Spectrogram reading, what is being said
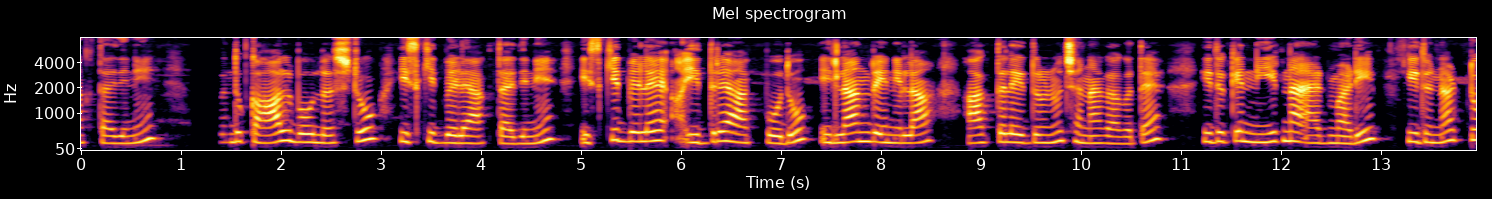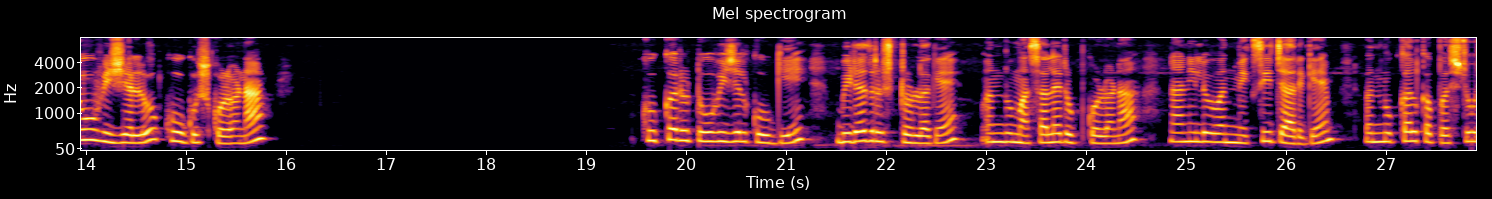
ಹಾಕ್ತಾಯಿದ್ದೀನಿ ಒಂದು ಕಾಲು ಬೌಲಷ್ಟು ಇಸ್ಕಿದ ಬೇಳೆ ಹಾಕ್ತಾಯಿದ್ದೀನಿ ಇಸ್ಕಿದ ಬೇಳೆ ಇದ್ದರೆ ಹಾಕ್ಬೋದು, ಇಲ್ಲಾಂದ್ರೆ ಏನಿಲ್ಲ ಹಾಕ್ದಲೇ ಇದ್ರೂ ಚೆನ್ನಾಗಾಗುತ್ತೆ. ಇದಕ್ಕೆ ನೀರನ್ನ ಆ್ಯಡ್ ಮಾಡಿ, ಇದನ್ನು ಟೂ ವಿಷಲ್ಲು ಕೂಗಿಸ್ಕೊಳ್ಳೋಣ. ಕುಕ್ಕರು ಟೂ ವಿಷಲ್ ಕೂಗಿ ಬಿಡೋದ್ರಷ್ಟರೊಳಗೆ ಒಂದು ಮಸಾಲೆ ರುಬ್ಕೊಳ್ಳೋಣ. ನಾನಿಲ್ಲಿ ಒಂದು ಮಿಕ್ಸಿ ಜಾರ್ಗೆ ಒಂದು ಮುಕ್ಕಾಲು ಕಪ್ಪಷ್ಟು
